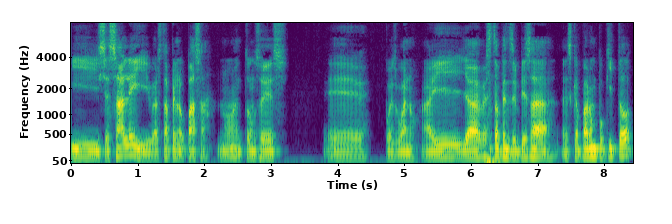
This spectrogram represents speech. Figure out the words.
y se sale y Verstappen lo pasa, ¿no? Entonces, eh, pues bueno, ahí ya Verstappen se empieza a escapar un poquito,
